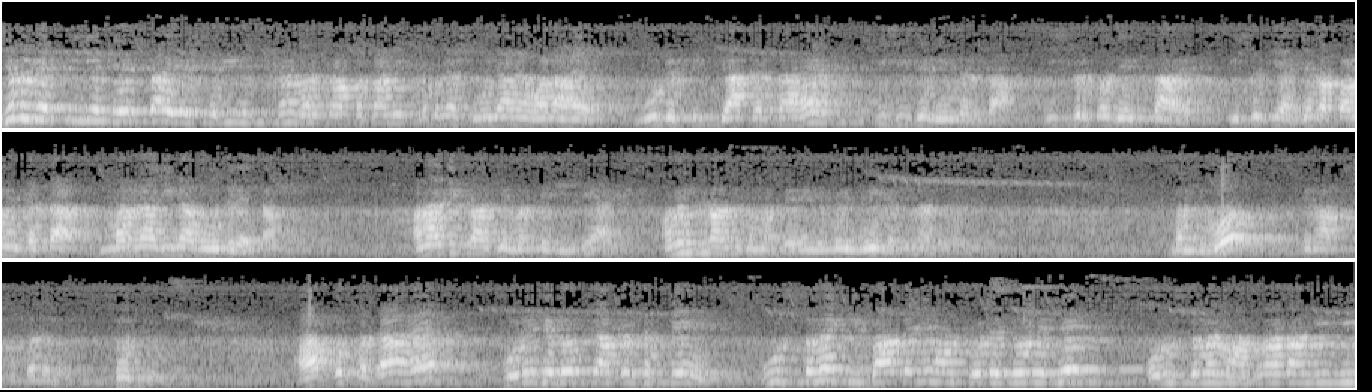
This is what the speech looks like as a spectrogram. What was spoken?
जब व्यक्ति, ये देखता है शरीर क्षण भर का पता नहीं कब नष्ट हो जाने वाला है। वो व्यक्ति क्या करता है? किसी से नहीं करता ईश्वर को देखता है। ईश्वर की का पालन करता। मरना जीना रोज रहता अनादिकाल से मरते जीते आए। अनंत काल से मरते रहेंगे, कोई नई घटना तो बंधुओं दिमाग को बदलो, सोचो। आपको पता है, थोड़े से लोग क्या कर सकते हैं? उस समय की बात है जब हम छोटे छोटे थे, और उस समय महात्मा गांधी जी,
